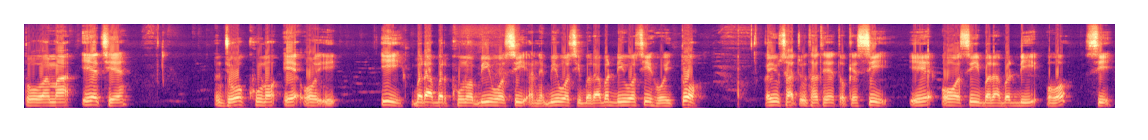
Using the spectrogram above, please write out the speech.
તો એમાં એ છે, જો ખૂણો એ ઓ ઈ બરાબર ખૂણો બીઓ સી અને બીઓ સી બરાબર ડીઓ સી હોય તો કયું સાચું થશે? તો કે સી એ ઓ સી બરાબર ડી ઓ સી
